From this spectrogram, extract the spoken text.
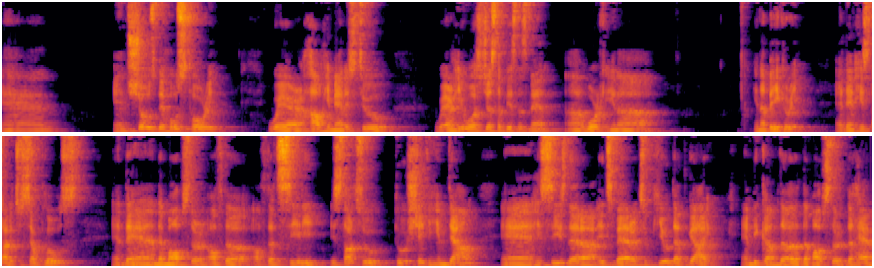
and and shows the whole story where how he managed to where he was just a businessman uh, working in a in a bakery and then he started to sell clothes and then the mobster of the of that city starts to to shaking him down and he sees that uh, it's better to kill that guy and become the the mobster the head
